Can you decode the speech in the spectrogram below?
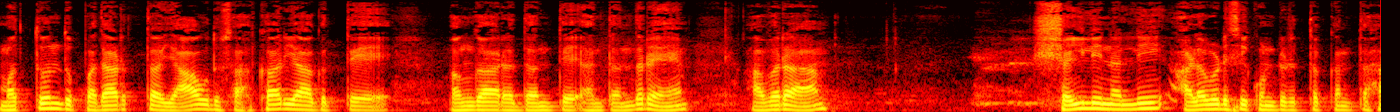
ಮತ್ತೊಂದು ಪದಾರ್ಥ ಯಾವುದು ಸಹಕಾರಿಯಾಗುತ್ತೆ? ಬಂಗಾರದಂತೆ ಅಂತಂದರೆ ಅವರ ಶೈಲಿನಲ್ಲಿ ಅಳವಡಿಸಿಕೊಂಡಿರತಕ್ಕಂತಹ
